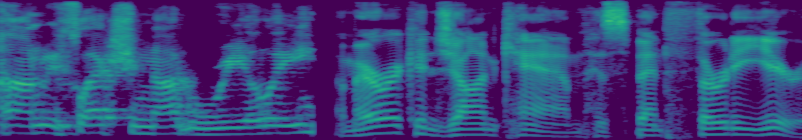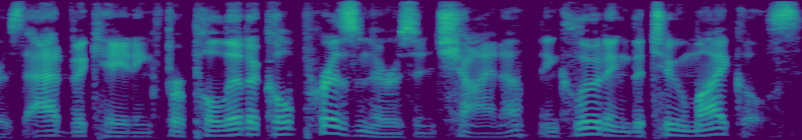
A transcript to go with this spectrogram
on reflection, not really. American John Kamm has spent 30 years advocating for political prisoners in China, including the two Michaels.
